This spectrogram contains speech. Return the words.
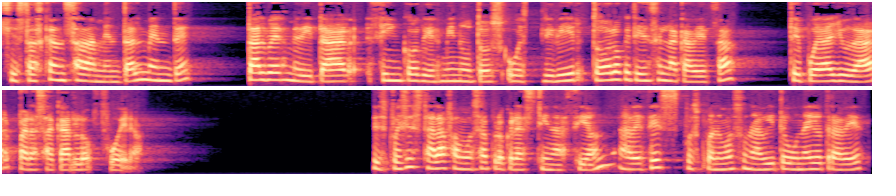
Si estás cansada mentalmente, Tal vez meditar 5 o 10 minutos o escribir todo lo que tienes en la cabeza te pueda ayudar para sacarlo fuera. Después está la famosa procrastinación. A veces posponemos un hábito una y otra vez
